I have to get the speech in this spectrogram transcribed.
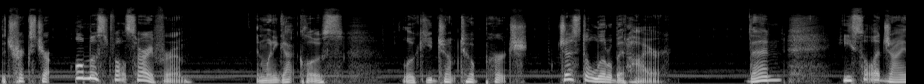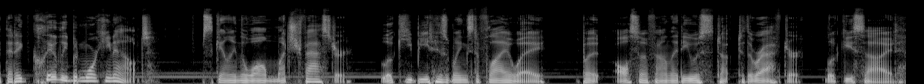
the trickster almost felt sorry for him. And when he got close, Loki jumped to a perch just a little bit higher. Then he saw a giant that had clearly been working out, scaling the wall much faster. Loki beat his wings to fly away, but also found that he was stuck to the rafter. Loki sighed.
